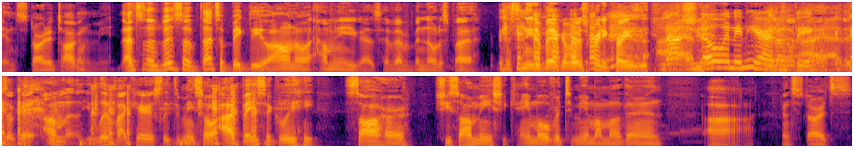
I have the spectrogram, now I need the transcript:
and started talking to me. That's a that's a that's a big deal. I don't know how many of you guys have ever been noticed by Miss Anita Baker, but it's pretty crazy. Not, She- no one in here, I don't okay. think. I. It's okay. I'm, you live vicariously through me. So I basically saw her. She saw me. She came over to me and my mother and uh, and starts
